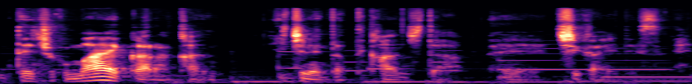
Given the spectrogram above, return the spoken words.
転職前からか1年経って感じた、えー、違いですね。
